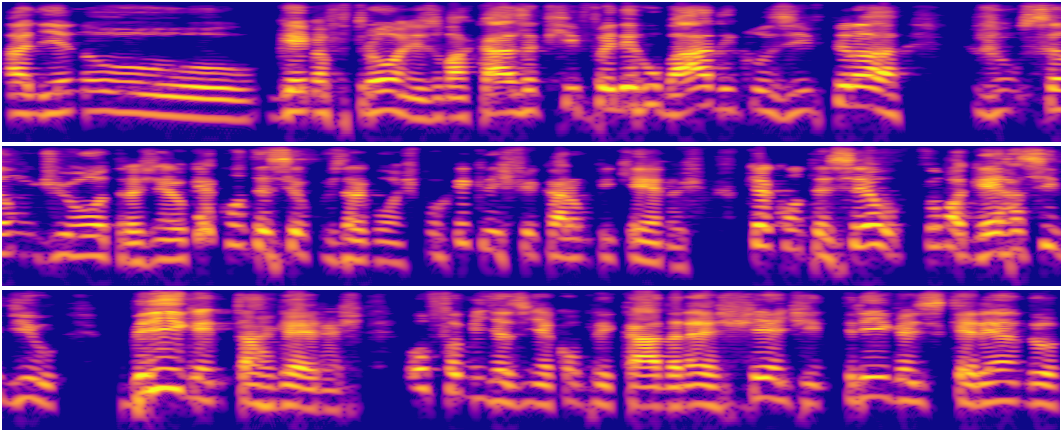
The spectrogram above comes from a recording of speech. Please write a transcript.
ali no Game of Thrones, uma casa que foi derrubada, inclusive, pela junção de outras. Né? O que aconteceu com os dragões? Por que, que, eles ficaram pequenos? O que aconteceu foi uma guerra civil, briga entre Targaryens. Ou famíliazinha complicada, né? cheia de intrigas, querendo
